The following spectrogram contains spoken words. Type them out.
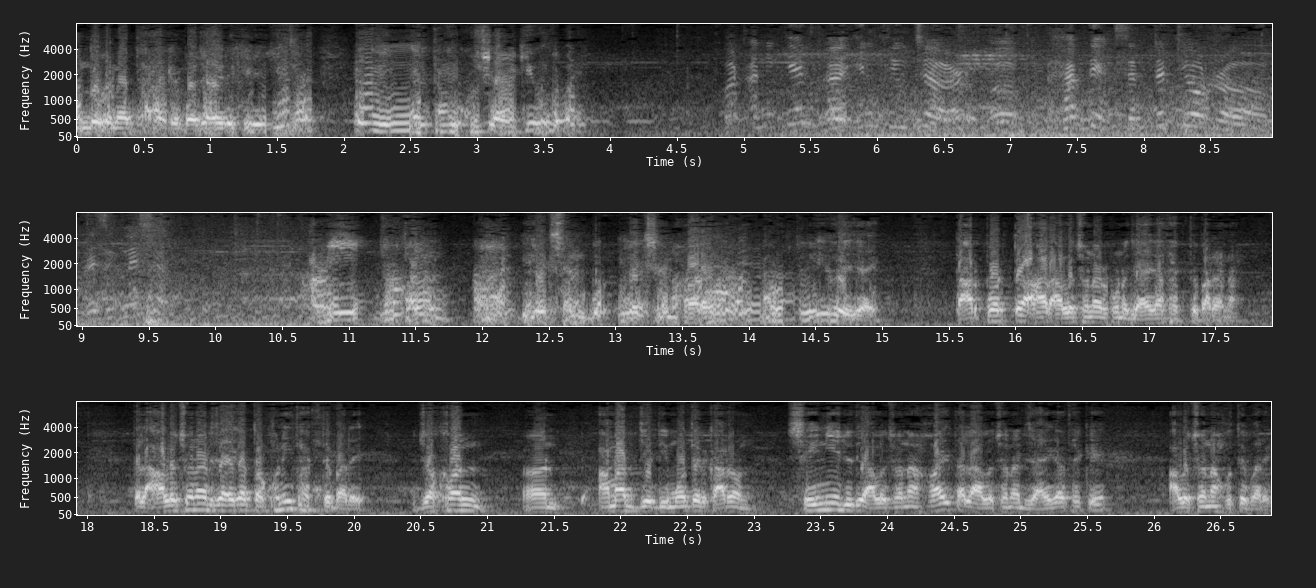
আন্দোলনের ধারাকে বজায় রেখে এগিয়ে যায় খুশি আমি কি হতে পারি? But Aniket, uh, in future, uh, have they accepted your uh, resignation? আমি যখন ইলেকশন ইলেকশন ভোট তৈরি হয়ে যায় তারপর তো আর আলোচনার কোনো জায়গা থাকতে পারে না। তাহলে আলোচনার জায়গা তখনই থাকতে পারে যখন আমার যে দ্বিমতের কারণ, সেই নিয়ে যদি আলোচনা হয়, তাহলে আলোচনার জায়গা থেকে আলোচনা হতে পারে।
